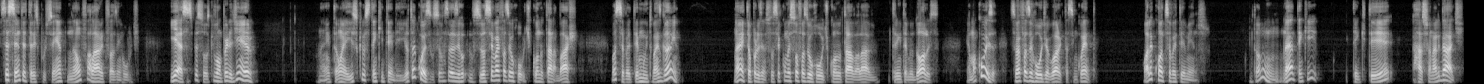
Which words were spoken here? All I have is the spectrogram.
63% não falaram que fazem hold. E é essas pessoas que vão perder dinheiro. Né? Então é isso que você tem que entender. E outra coisa, se você, se você vai fazer o hold quando está na baixa, você vai ter muito mais ganho. Né? Então, por exemplo, se você começou a fazer o hold quando estava lá 30 mil dólares, é uma coisa. Você vai fazer hold agora que está 50? Olha quanto você vai ter menos. Então, né, tem, que, tem que ter racionalidade.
